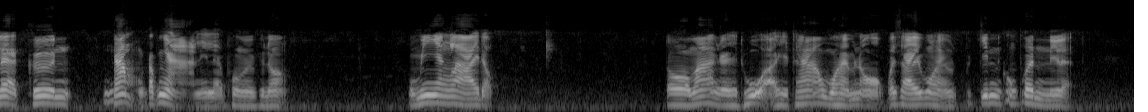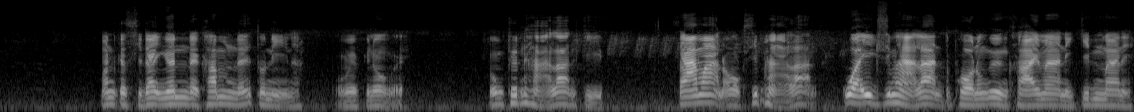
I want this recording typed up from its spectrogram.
แรกๆคือน้ำกับหญ้านี่แหละพ่อแม่พี่น้องผมมียังลายดอก ต่อมากเลยทั่วเห็ดเท้าบ่ให้มันออกไปใช้บ่ให้มันไปกินของเพิ่นนี่แหละ มันก็สิได้เงินได้คำเด้ตัวนี้นะพ่อแม่พี่น้องเลยลงทุนหาล้านกีบ สามารถออกสิบหาล้านกว่าอีกสิบหาล้านแต่พอน้องอื่นขายมานี่กินมานี่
